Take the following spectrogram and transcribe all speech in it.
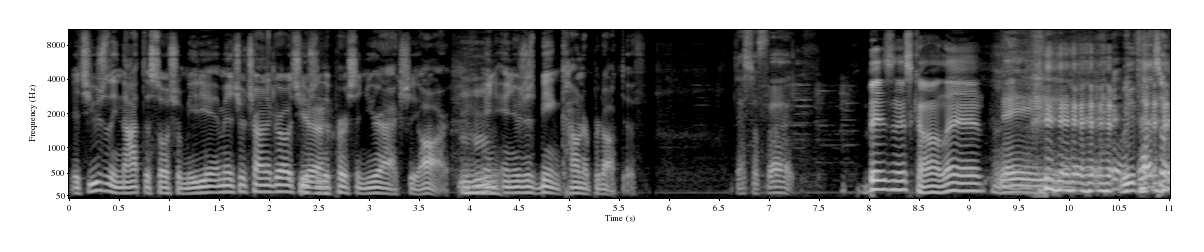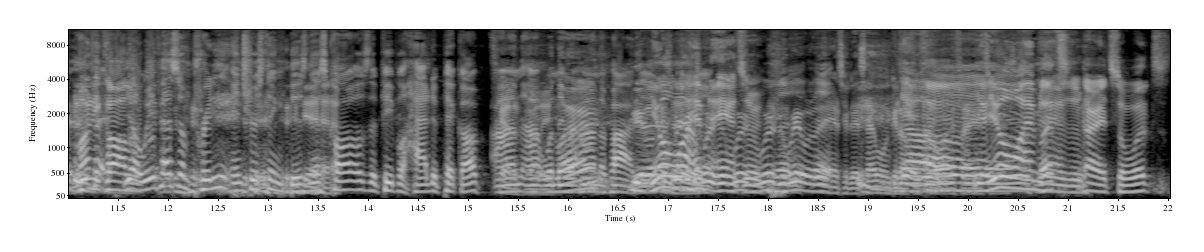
it's usually not the social media image you're trying to grow. It's usually Yeah. the person you actually are, Mm-hmm. and, and you're just being counterproductive. That's a fact. Business calling. Hey. We've had some Money we've calling. Yeah, we've had some pretty interesting business Yeah. calls that people had to pick up on uh, when they were on the pod. You don't want him to We're- answer. We're, we're, we're, Yeah. to answer this. I won't get Yeah, off the yeah, if yeah, yeah, you don't want him to Let's, answer. all right, so what's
